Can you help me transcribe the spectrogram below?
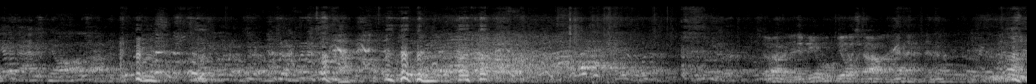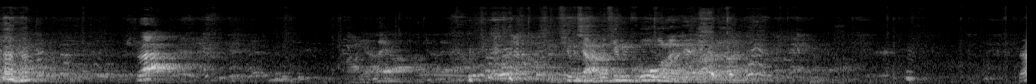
呀，俺的娘啊！不是不是不是不是不是。行了，你这比我比我强，我还奶奶呢。是啊！眼泪啊！擦眼泪啊！听相声都听哭了，你说是啊！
